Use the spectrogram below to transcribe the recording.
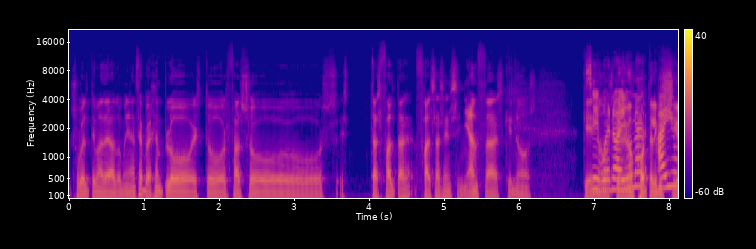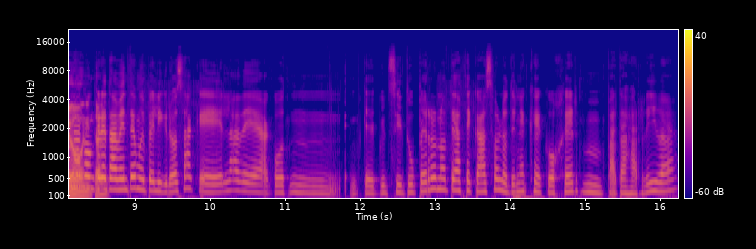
sobre el tema de la dominancia? Por ejemplo, estos falsos, estas falsas enseñanzas que nos, que sí, bueno, hay una, Hay una concretamente muy peligrosa que es la de mm, que si tu perro no te hace caso, lo tienes que coger mm, patas arriba,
